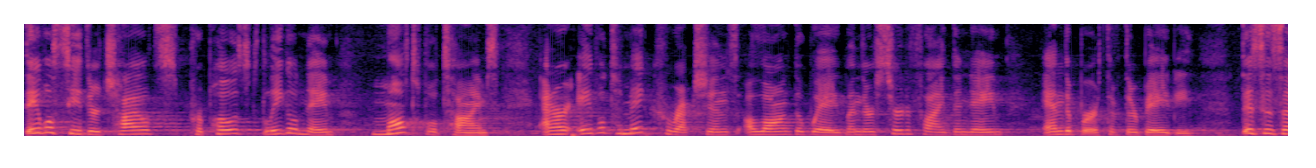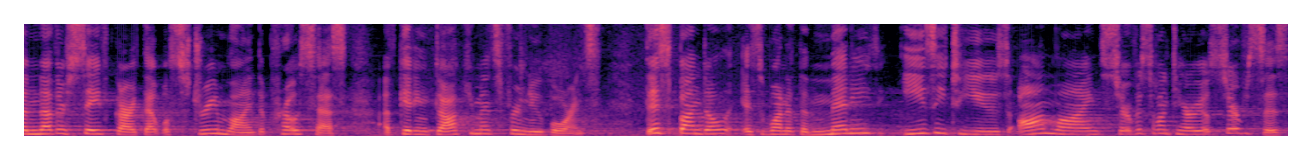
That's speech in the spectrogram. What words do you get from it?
they will see their child's proposed legal name multiple times and are able to make corrections along the way when they're certifying the name and the birth of their baby. This is another safeguard that will streamline the process of getting documents for newborns. This bundle is one of the many easy-to-use online Service Ontario services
